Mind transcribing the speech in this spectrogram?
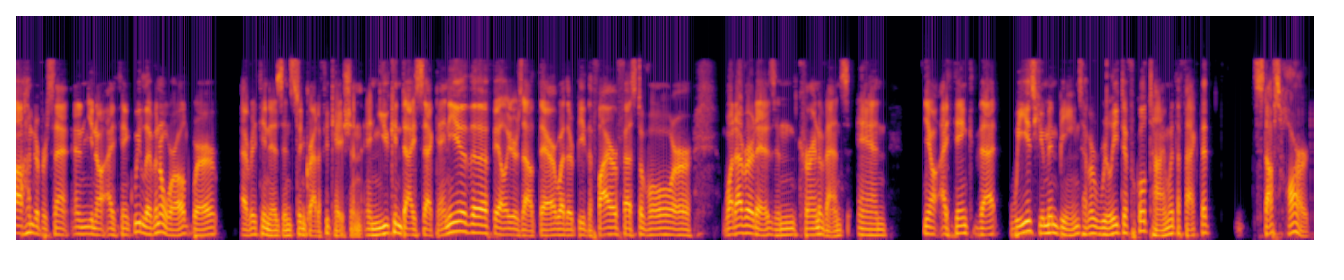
A hundred percent. And you know, I think we live in a world where everything is instant gratification, and you can dissect any of the failures out there, whether it be the Fyre Festival or whatever it is in current events. And you know, I think that we as human beings have a really difficult time with the fact that stuff's hard.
